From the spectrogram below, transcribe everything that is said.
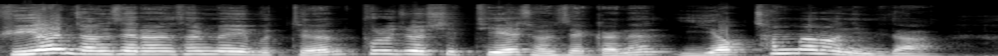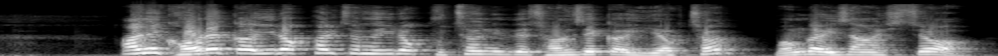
귀한 전세라는 설명이 붙은 프루지오 시티의 전세가는 2억 1천만 원입니다. 아니 거래가 1억 8천에서 1억 9천인데 전세가 2억 1천? 뭔가 이상하시죠?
